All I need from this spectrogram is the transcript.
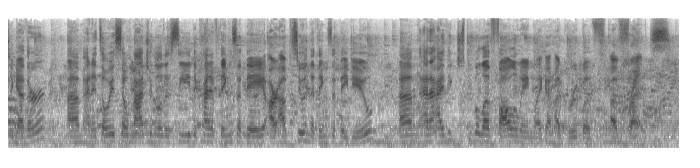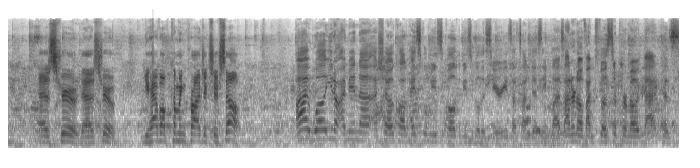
together. Um, and it's always so magical to see the kind of things that they are up to and the things that they do. Um, and I think just people love following like a, a group of, of friends. That is true. That is true. You have upcoming projects yourself. Uh, well, you know, I'm in a, a, show called High School Musical, the musical, the series. That's on Disney Plus. I don't know if I'm supposed to promote that because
